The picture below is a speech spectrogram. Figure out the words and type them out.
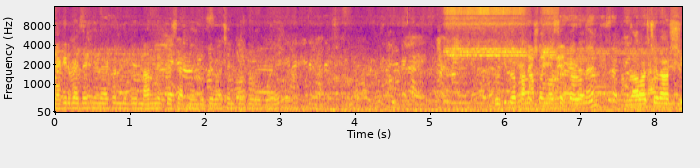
জাকির ভাই দেখেন এখন কিন্তু নাম লিখতেছে আপনি দেখতে পাচ্ছেন কেকের উপরে দুঃখিত কানেকশন লসের কারণে আমরা আবার চলে আসছি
